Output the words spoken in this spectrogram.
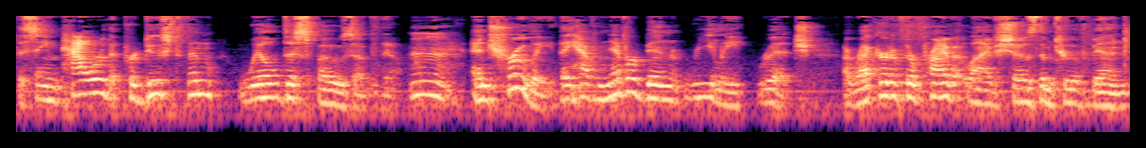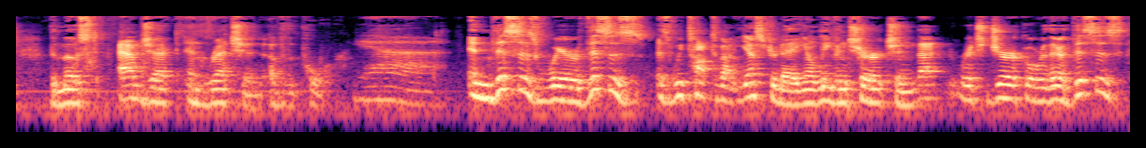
the same power that produced them will dispose of them. Mm. And truly, they have never been really rich. A record of their private lives shows them to have been the most abject and wretched of the poor Yeah. and this is where this is as we talked about yesterday you know leaving church and that rich jerk over there this is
